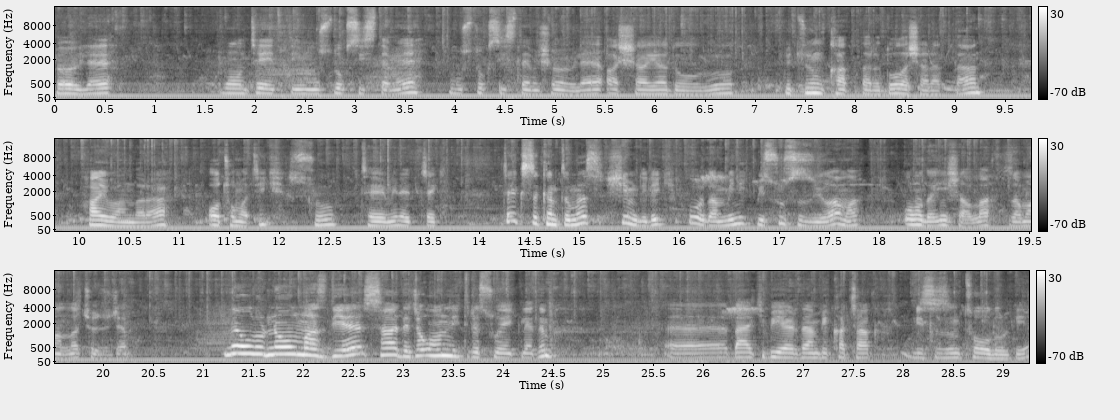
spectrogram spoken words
şöyle monte ettiğim musluk sistemi musluk sistemi şöyle aşağıya doğru bütün katları dolaşaraktan hayvanlara otomatik su temin edecek. Tek sıkıntımız şimdilik buradan minik bir su sızıyor ama onu da inşallah zamanla çözeceğim. Ne olur ne olmaz diye sadece 10 litre su ekledim. Ee, belki bir yerden bir kaçak, bir sızıntı olur diye.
